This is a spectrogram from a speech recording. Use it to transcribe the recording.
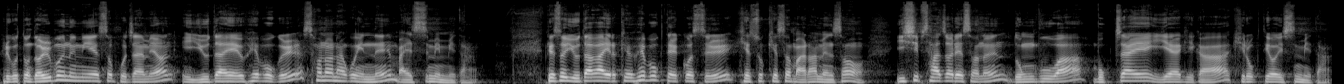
그리고 또 넓은 의미에서 보자면 이 유다의 회복을 선언하고 있는 말씀입니다. 그래서 유다가 이렇게 회복될 것을 계속해서 말하면서 24절에서는 농부와 목자의 이야기가 기록되어 있습니다.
